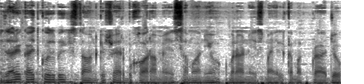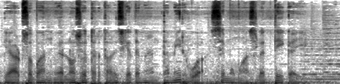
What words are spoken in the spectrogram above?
मज़ार कायद को उज्बेकिस्तान के शहर बुखारा में सामान्य हुक्मरान इसमाइल का मकबरा, जो कि आठ सौ बानवे और नौ सौ तरतालीस के दरमियान तमीर हुआ, से मुमासलत दी गई।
